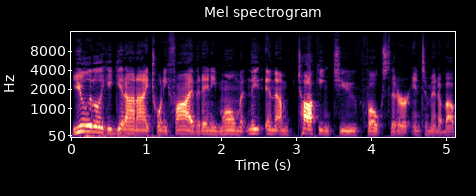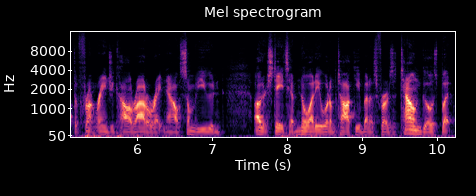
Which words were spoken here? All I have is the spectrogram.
You literally could get on I 25 at any moment. And, the, and, I'm talking to folks that are intimate about the front range of Colorado right now. Some of you in other states have no idea what I'm talking about as far as the town goes. But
